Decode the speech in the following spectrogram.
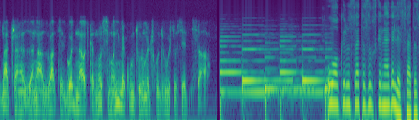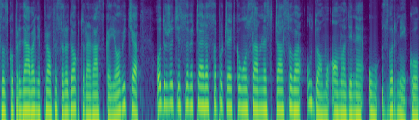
značajan za nas 20 godina od kad nosimo ime kulturno-umečko društvo Sjeti Sava. U okviru Svetosavske nedelje Svetosavsko predavanje profesora doktora Raska Jovića održat će se večera sa početkom u 18 časova u Domu omladine u Zvorniku.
